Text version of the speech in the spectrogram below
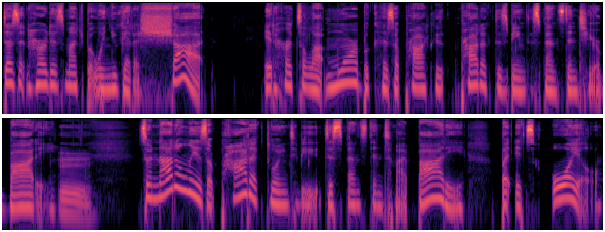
doesn't hurt as much. But when you get a shot, it hurts a lot more because a product, product is being dispensed into your body. Mm. So not only is a product going to be dispensed into my body, but it's oil.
